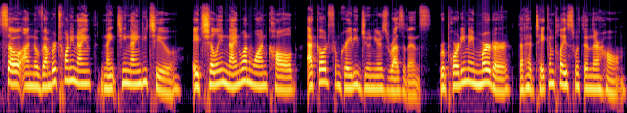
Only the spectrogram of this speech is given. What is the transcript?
So on November 29th, 1992, a chilling 911 call echoed from Grady Jr.'s residence, reporting a murder that had taken place within their home.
